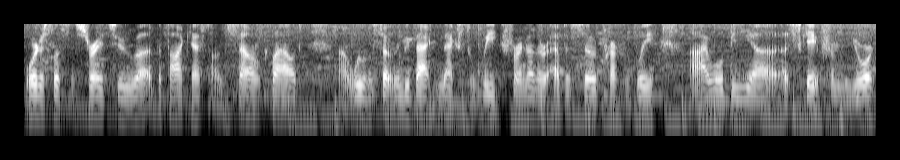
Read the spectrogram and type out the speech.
or just listen straight to uh, the podcast on SoundCloud. Uh, we will certainly be back next week for another episode. Preferably, I will be escaped from New York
